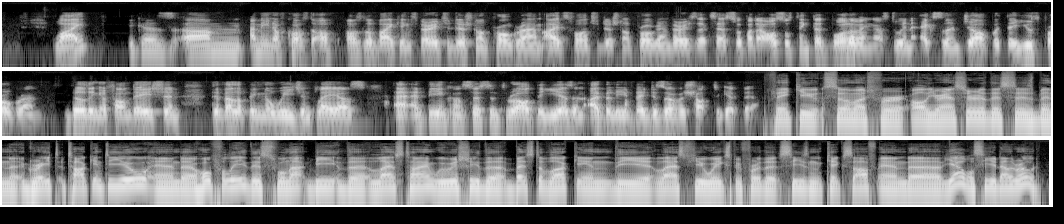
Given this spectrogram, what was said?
Why? Because um, I mean, of course, the Oslo Vikings very traditional program, Eidsvoll traditional program, very successful. But I also think that Vålerenga is doing an excellent job with their youth program building a foundation, developing Norwegian players, and, and, being consistent throughout the years. And I believe they deserve a shot to get there. Thank you so much for all your answer. This has been great talking to you, and uh, hopefully this will not be the last time. We wish you the best of luck in the last few weeks before the season kicks off, and uh, yeah, we'll see you down the road.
